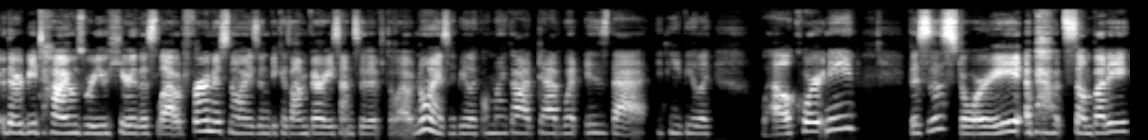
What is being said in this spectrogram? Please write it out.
there would be times where you hear this loud furnace noise, and because I'm very sensitive to loud noise, I'd be like, "Oh my god, Dad, what is that?" And he'd be like, "Well, Courtney, this is a story about somebody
